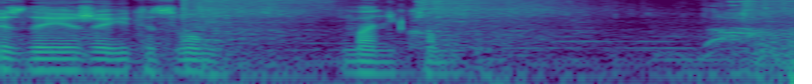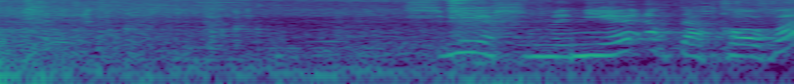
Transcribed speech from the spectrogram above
Się zdaje, że idę złą mańką. Śmiesz mnie atakować?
